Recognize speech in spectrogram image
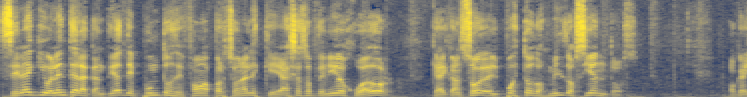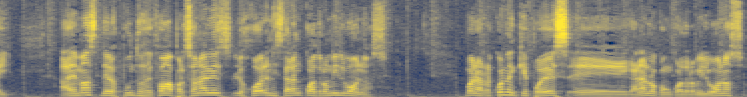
será equivalente a la cantidad de puntos de fama personales que hayas obtenido el jugador, que alcanzó el puesto 2200. Ok. Además de los puntos de fama personales, los jugadores necesitarán 4.000 bonos. Bueno, recuerden que podés eh, ganarlo con 4.000 bonos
